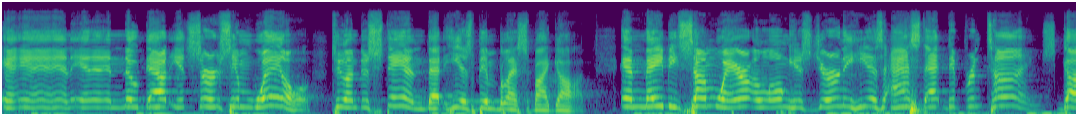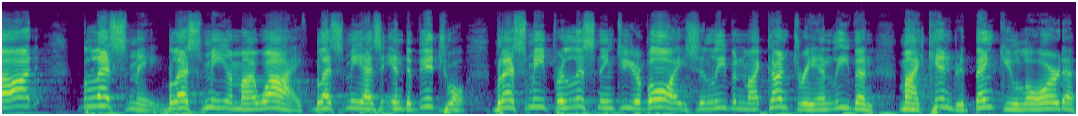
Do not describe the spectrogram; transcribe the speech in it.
And, and, and no doubt it serves him well to understand that he has been blessed by God. And maybe somewhere along his journey, he has asked at different times God, Bless me. Bless me and my wife. Bless me as an individual. Bless me for listening to your voice and leaving my country and leaving my kindred. Thank you, Lord, uh,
